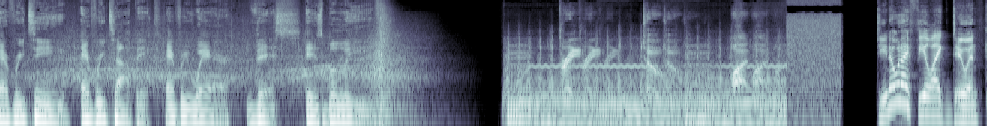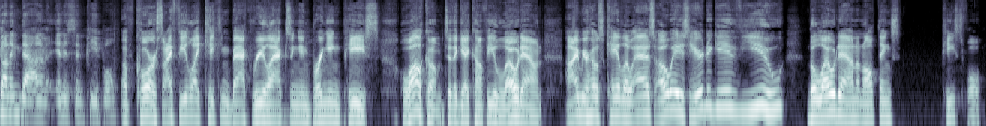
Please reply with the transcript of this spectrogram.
Every team, every topic, everywhere. This is Bleav. Three, two, one. Do you know what I feel like doing? gunning down innocent people. Of course, I feel like kicking back, relaxing, and bringing peace. Welcome to the Get Comfy Lowdown. I'm your host, Kalo, as always, here to give you the lowdown on all things peaceful.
